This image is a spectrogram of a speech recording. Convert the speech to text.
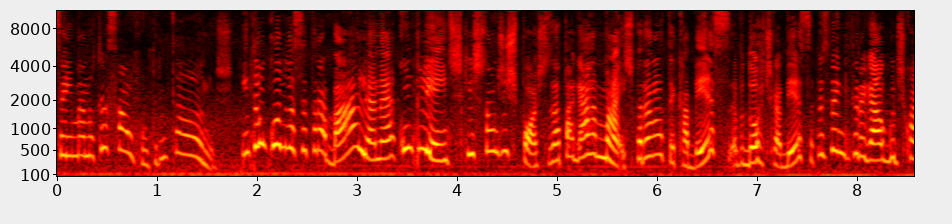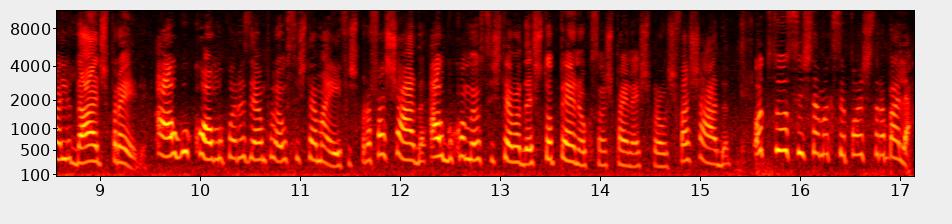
Sem manutenção, com 30 anos. Então, quando você trabalha né, com clientes que estão dispostos a pagar mais para não ter cabeça, dor de cabeça, você tem que entregar algo de qualidade para ele. Algo como, por exemplo, é o sistema EFIS para fachada, algo como é o sistema da Stopeno, que são os painéis prontos de fachada. Outro sistema que você pode trabalhar,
